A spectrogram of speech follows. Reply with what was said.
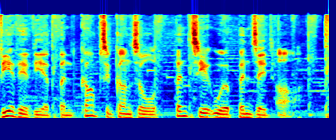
www.kaapsekansel.co.za.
